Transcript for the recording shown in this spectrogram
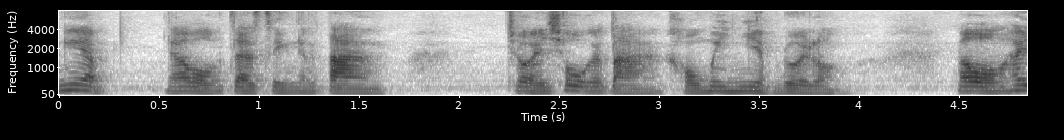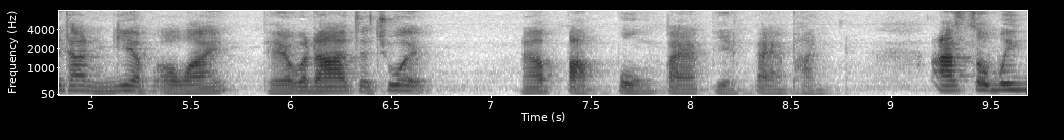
เงียบนะผมแต่สิ่งต่างๆ ช่วยโชคชะตาเขาไม่เงียบด้วยหรอกนะครับผมให้ท่านเงียบเอาไว้ เทวดาจะช่วยนะปรับปรุงแปลเปลี่ยนแปลผัน อัศวิน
